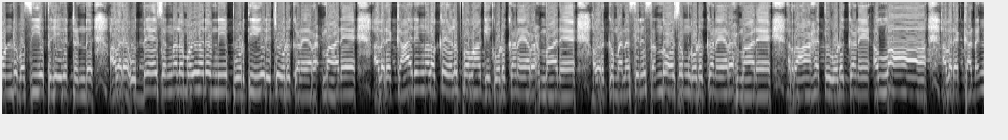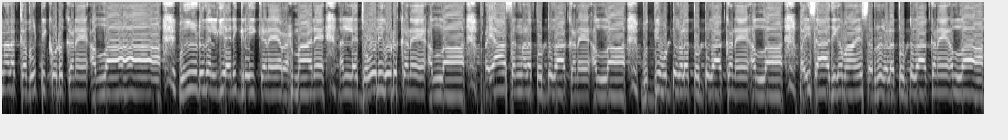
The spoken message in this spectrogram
കൊണ്ട് വസീയത്ത് ചെയ്തിട്ടുണ്ട്. അവരെ ഉദ്ദേശങ്ങൾ മുഴുവനും നീ പൂർത്തീകരിച്ചു കൊടുക്കണേ. റഹ്മാനെ. അവരെ കാര്യങ്ങളൊക്കെ എളുപ്പമാക്കി കൊടുക്കണേ റഹ്മാനെ. അവർക്ക് മനസ്സിന് സന്തോഷം കൊടുക്കണേ റഹ്മാനെ. റാഹത്ത് കൊടുക്കണേ അല്ലാ. അവരെ കടങ്ങളൊക്കെ വീട്ടി കൊടുക്കണേ അല്ലാ. വീട് നൽകി അനുഗ്രഹിക്കണേ റഹ്മാനെ. നല്ല ജോലി കൊടുക്കണേ അല്ലാ. പ്രയാസങ്ങളെ തൊട്ടുകാക്കണേ അല്ലാ. ബുദ്ധിമുട്ടുകളെ തൊട്ടുകാക്കണേ അല്ലാ. പൈശാചികമായ ഷെറുകളെ തൊട്ടുകാക്കണേ അല്ലാ.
